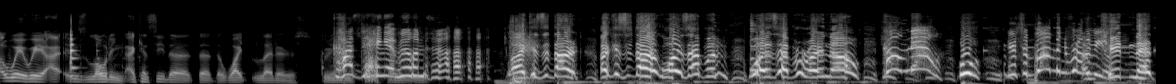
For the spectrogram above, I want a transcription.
Oh wait, wait, I, it's loading. I can see the the, the white letters. Green God dang it, Moon. is- I can see dark. I can see dark. What has happened? What has happened right now? Calm down. Oh, There's a bomb in front I'm of you. kidnapped.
